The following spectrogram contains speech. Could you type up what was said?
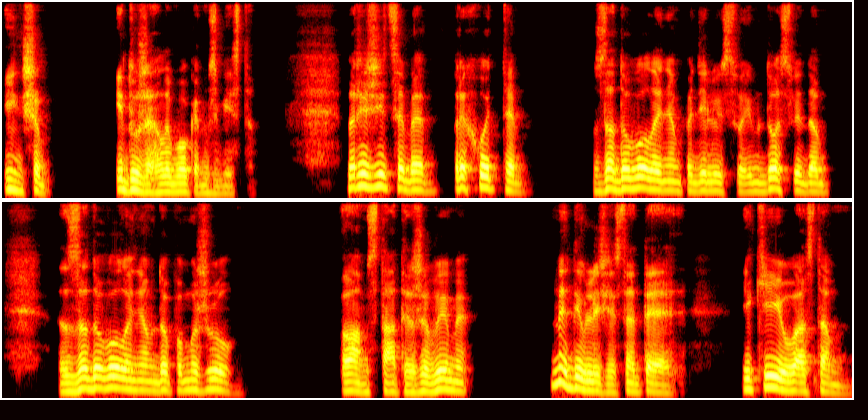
іншим і дуже глибоким змістом. Бережіть себе, приходьте, з задоволенням поділюсь своїм досвідом, з задоволенням допоможу вам стати живими, не дивлячись на те, який у вас там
